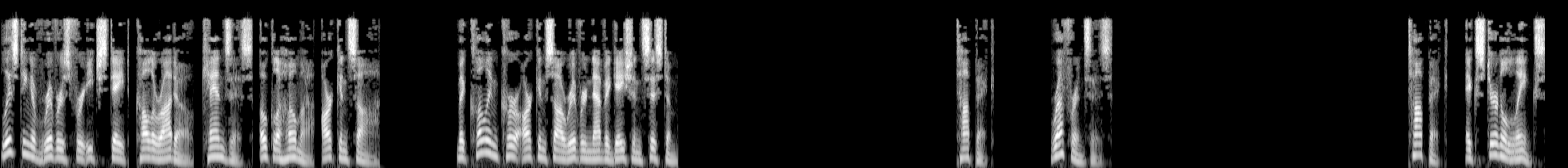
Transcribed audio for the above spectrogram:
Listing of rivers for each state, Colorado, Kansas, Oklahoma, Arkansas. McClellan-Kerr Arkansas River Navigation System. References. External links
